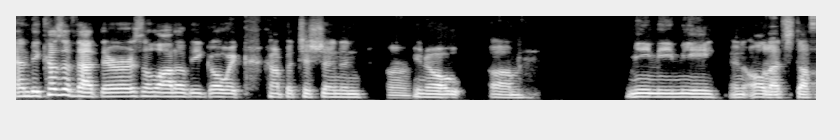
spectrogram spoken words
And because of that, there is a lot of egoic competition and mm. you know um me, me, me, and all mm-hmm. that stuff,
